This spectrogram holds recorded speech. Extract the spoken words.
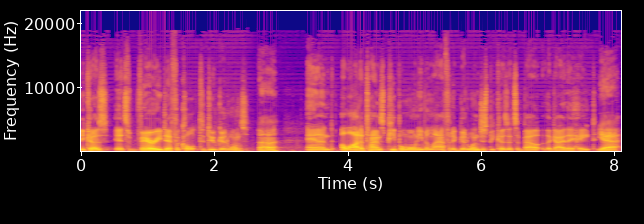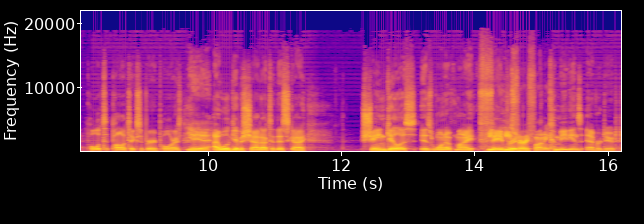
because it's very difficult to do good ones. Uh Uh-huh. And a lot of times, people won't even laugh at a good one just because it's about the guy they hate. yeah. Polit- politics are very polarized. Yeah, yeah. I will give a shout out to this guy. Shane Gillis is one of my favorite very funny. comedians ever, dude.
